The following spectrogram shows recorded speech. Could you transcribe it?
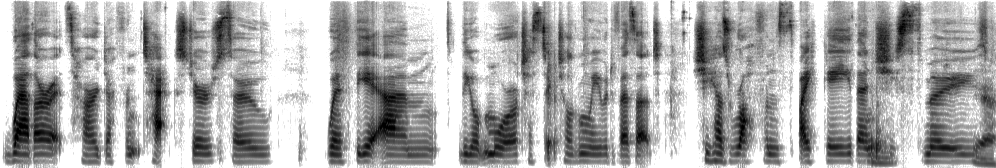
whether it's her different textures. So with the um the more autistic children we would visit she has rough and spiky then she's smooth Yeah.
